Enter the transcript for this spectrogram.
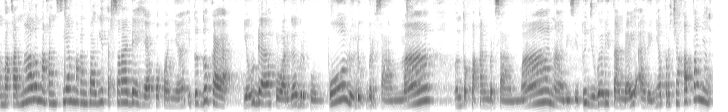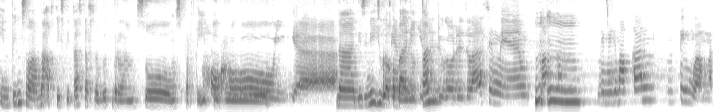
makan malam makan siang makan pagi terserah deh ya pokoknya itu tuh kayak ya udah keluarga berkumpul duduk bersama untuk makan bersama nah di situ juga ditandai adanya percakapan yang intim selama aktivitas tersebut berlangsung seperti itu bu Oh, iya. nah di sini juga Oke, kebanyakan kita juga udah jelasin nih. Makan Mm-mm. Di meja makan penting banget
